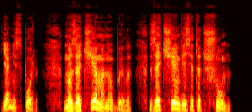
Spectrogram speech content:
я не спорю. Но зачем оно было? Зачем весь этот шум?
